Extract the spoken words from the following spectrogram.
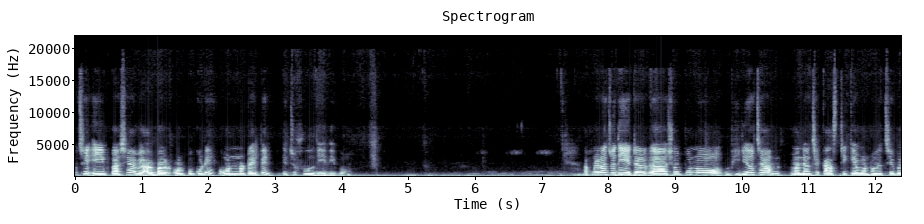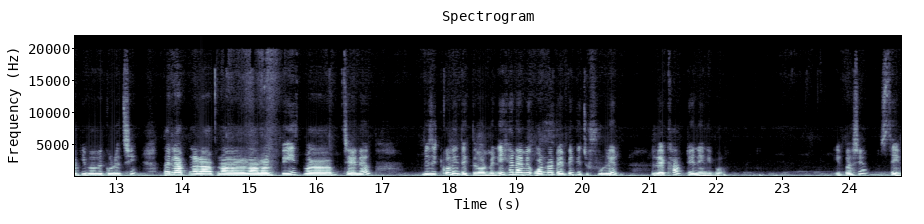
হচ্ছে এই পাশে আমি আবার অল্প করে অন্য টাইপের কিছু ফুল দিয়ে দিব। আপনারা যদি এটার সম্পূর্ণ ভিডিও চান মানে হচ্ছে কাজটি কেমন হয়েছে বা কীভাবে করেছি, তাহলে আপনারা আপনারা আমার পেজ বা চ্যানেল ভিজিট করলেই দেখতে পারবেন। এখানে আমি অন্য টাইপের কিছু ফুলের রেখা টেনে নিব। এই পাশে সেম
